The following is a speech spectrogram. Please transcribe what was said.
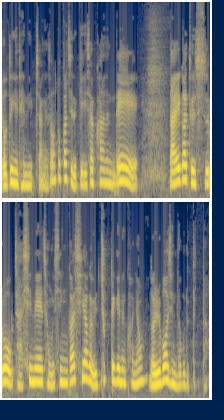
여든이 되는 입장에서 똑같이 느끼기 시작하는데, 나이가 들수록 자신의 정신과 시야가 위축되기는 커녕 넓어진다고 느꼈다.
